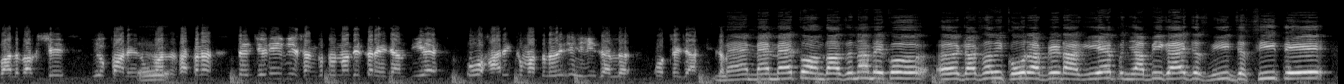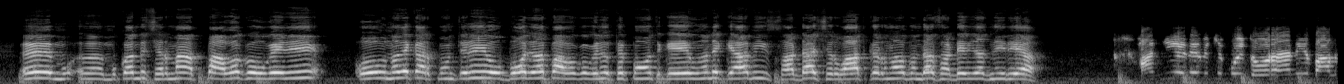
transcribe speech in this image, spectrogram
ਬਲ ਬਖਸ਼ੇ ਵੀ ਉਹ ਭਾਣੇ ਨੂੰ ਮੰਨ ਸਕਣ ਤੇ ਜਿਹੜੀ ਵੀ ਸੰਗਤ ਉਹਨਾਂ ਦੇ ਘਰੇ ਜਾਂਦੀ ਹੈ, ਉਹ ਹਰ ਇੱਕ ਮਤਲਬ ਇਹੀ ਗੱਲ ਉੱਥੇ ਜਾ ਕੇ ਮੈਂ ਮੈਂ ਮੈਂ ਤੁਹਾਨੂੰ ਦੱਸ ਦਿੰਦਾ ਮੇਰੇ ਕੋ ਡਾਕਟਰ ਸਾਹਿਬ, ਇੱਕ ਹੋਰ ਅਪਡੇਟ ਆ ਗਈ ਹੈ। ਪੰਜਾਬੀ ਗਾਇਕ ਜਸਵੀਰ ਜੱਸੀ ਤੇ ਮੁਕੰਦ ਸ਼ਰਮਾ ਭਾਵਕ ਹੋ ਗਏ ਨੇ। ਉਹ ਉਹਨਾਂ ਦੇ ਘਰ ਪਹੁੰਚੇ ਨੇ। ਉਹ ਬਹੁਤ ਜ਼ਿਆਦਾ ਭਾਵਕ ਹੋ ਗਏ ਨੇ ਉੱਥੇ ਪਹੁੰਚ ਕੇ। ਉਹਨਾਂ ਨੇ ਕਿਹਾ ਵੀ ਸਾਡਾ ਸ਼ੁਰੂਆਤ ਕਰਨ ਵਾਲਾ ਬੰਦਾ ਸਾਡੇ ਵਿੱਚ ਨਹੀਂ ਰਿਹਾ। ਹਾਂਜੀ, ਇਹਦੇ ਵਿੱਚ ਕੋਈ ਦੋ ਰਾਹ ਨਹੀਂ ਬਾਲ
